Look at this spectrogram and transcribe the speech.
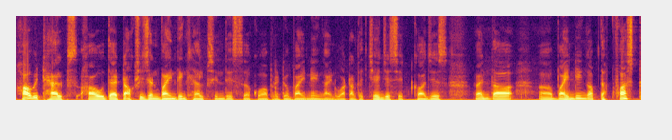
how it helps, how that oxygen binding helps in this uh, cooperative binding and what are the changes it causes when the uh, binding of the first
